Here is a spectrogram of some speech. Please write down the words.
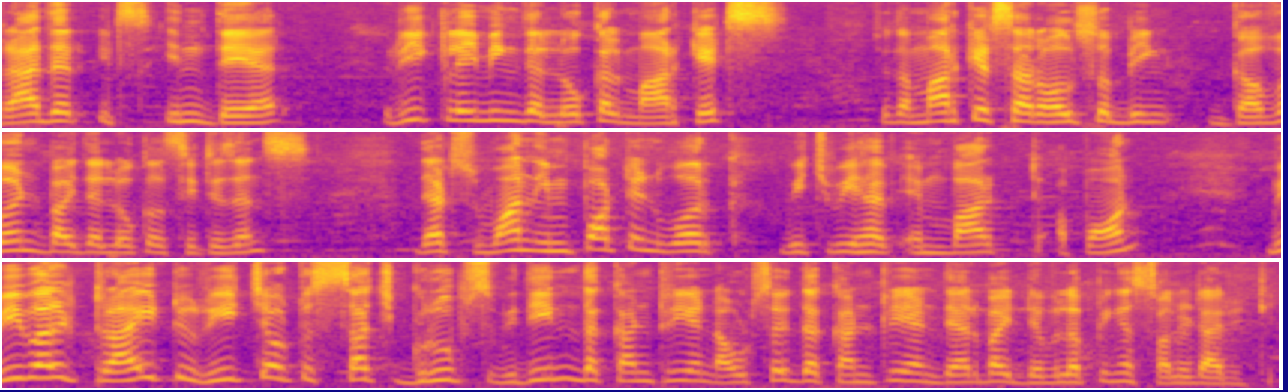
Rather, it's in there, reclaiming the local markets. So the markets are also being governed by the local citizens. That's one important work which we have embarked upon we will try to reach out to such groups within the country and outside the country and thereby developing a solidarity.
